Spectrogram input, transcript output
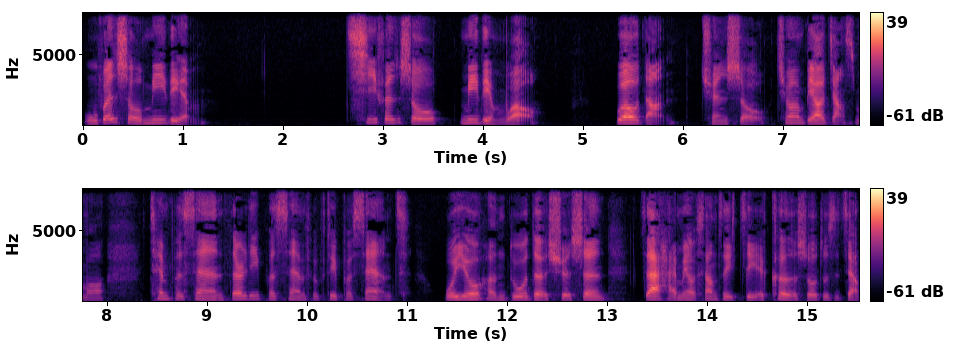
五分熟 medium，七分熟 medium well。Well done，全熟，千万不要讲什么 ten percent、thirty percent、fifty percent。我有很多的学生在还没有上这节课的时候就是这样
